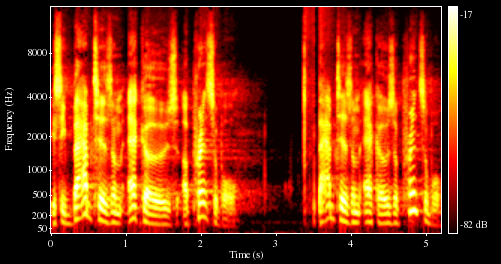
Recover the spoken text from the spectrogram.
You see, baptism echoes a principle. Baptism echoes a principle.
